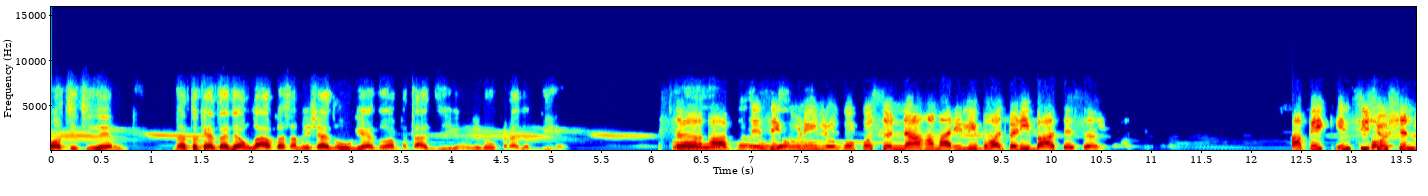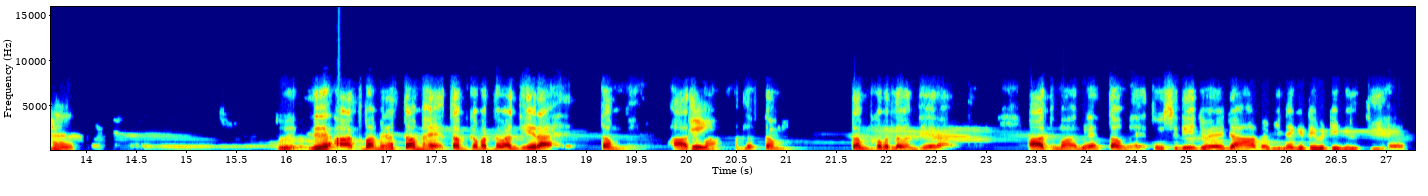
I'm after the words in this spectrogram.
बहुत सी चीज़ें मैं तो कहता जाऊँगा आपका समय शायद हो गया तो आप बता दीजिएगा मुझे रोकना जब भी है। तो सर आप जैसे गुणी लोगों को सुनना हमारे लिए बहुत बड़ी बात है सर। आप एक इंस्टीट्यूशन हो। तो ये आत्मा में ना तम है। तम का मतलब अंधेरा है। तम में। आत्मा मतलब तम। तम का मतलब अंधेरा। आत्मा जो है तम है। तो इसलिए जो है जहाँ पे भी नेगेटिविटी मिलती है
